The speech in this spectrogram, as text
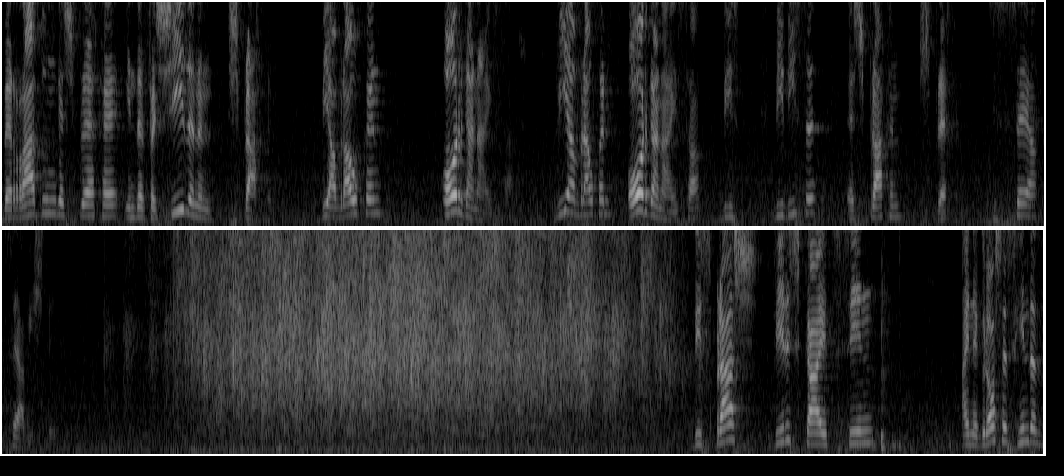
Beratungsgespräche in den verschiedenen Sprachen. Wir brauchen Organizer. Wir brauchen Organizer, die, die diese Sprachen sprechen. Das ist sehr, sehr wichtig. Die Sprachschwierigkeiten sind ein großes Hindernis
